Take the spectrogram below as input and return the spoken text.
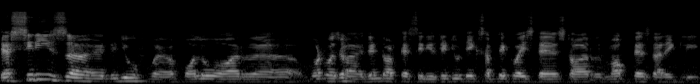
test series uh, did you uh, follow or uh, what was your agenda of test series did you take subject wise test or mock test directly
